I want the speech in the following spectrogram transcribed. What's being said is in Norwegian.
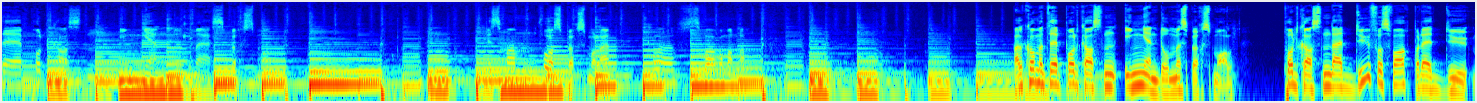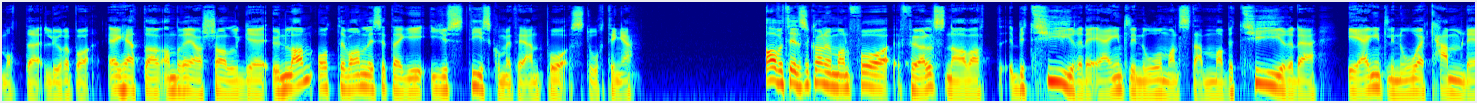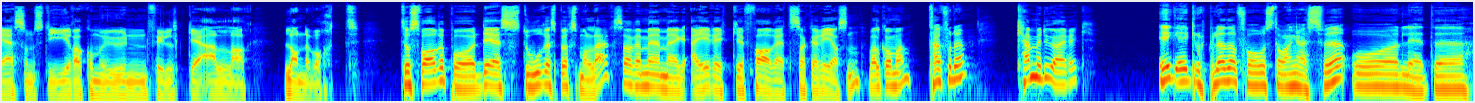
til podkasten 'Ingen dumme spørsmål'. Hvis man får spørsmålet, hva svarer man da? Velkommen til podkasten 'Ingen dumme spørsmål'. Podkasten der du får svar på det du måtte lure på. Jeg heter Andrea Skjalg Undland, og til vanlig sitter jeg i justiskomiteen på Stortinget. Av og til så kan jo man få følelsen av at betyr det egentlig noe om man stemmer? Betyr det egentlig noe hvem det er som styrer kommunen, fylket eller landet vårt? Til å svare på det store spørsmålet der, så har jeg med meg Eirik Faret Sakariassen. Velkommen. Takk for det. Hvem er du, Eirik? Jeg er gruppeleder for Stavanger SV og leder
